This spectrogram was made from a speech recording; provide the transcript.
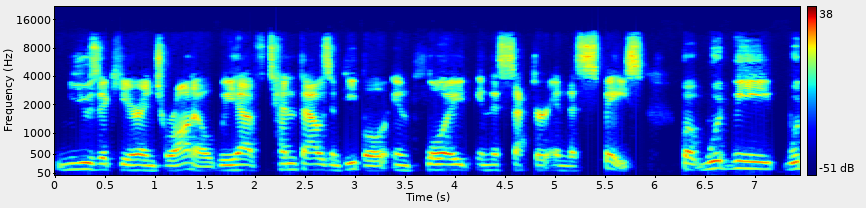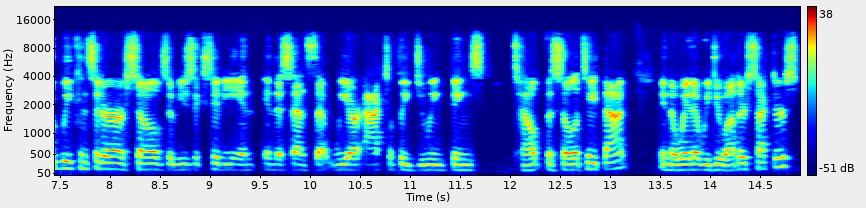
music here in Toronto. We have 10,000 people employed in this sector in this space. But would we would we consider ourselves a music city in, in the sense that we are actively doing things to help facilitate that in the way that we do other sectors?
